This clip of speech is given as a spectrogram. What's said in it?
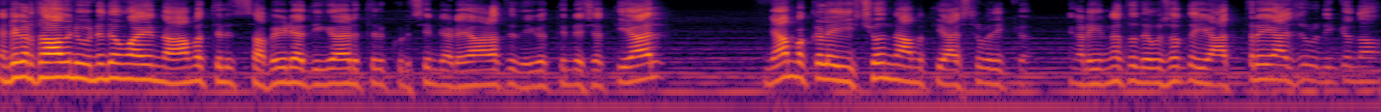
എന്റെ കർത്താവിന്റെ ഉന്നതമായ നാമത്തിൽ സഭയുടെ അധികാരത്തിൽ കുരിശിന്റെ അടയാളത്തിൽ ദൈവത്തിന്റെ ശക്തിയാൽ ഞാൻ മക്കളെ ഈശോ നാമത്തെ ആശീർവദിക്കുന്നു. നിങ്ങളുടെ ഇന്നത്തെ ദിവസത്തെ യാത്രയെ ആശീർവദിക്കുന്നു.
